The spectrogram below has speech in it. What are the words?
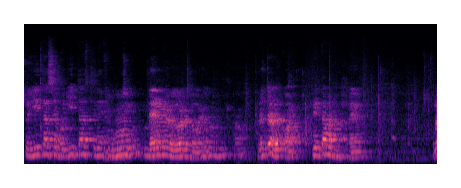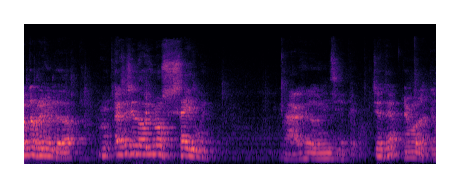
Sollitas, cebollitas, tiene figura, sí. Tienen el rigor de cebolla. No está rico, ¿eh? Sí, está bueno. Sí. ¿Cuántos reyes le das? Ese sí le doy unos 6, güey. Ah, ese le doy un 7, güey. ¿Siete? Yo me volteo.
